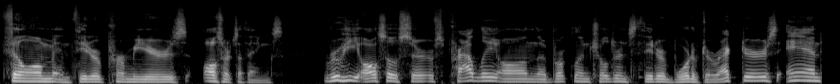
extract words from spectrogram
film and theater premieres, all sorts of things. Rohi also serves proudly on the Brooklyn Children's Theater Board of Directors and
